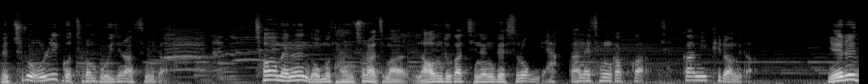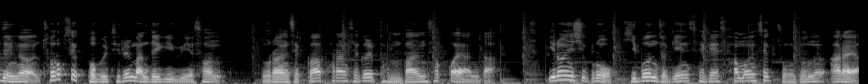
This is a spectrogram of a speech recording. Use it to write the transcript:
매출을 올릴 것처럼 보이진 않습니다. 처음에는 너무 단순하지만 라운드가 진행될수록 약간의 생각과 색감이 필요합니다. 예를 들면 초록색 버블티를 만들기 위해선 노란색과 파란색을 반반 섞어야 한다. 이런 식으로 기본적인 색의 3원색 정도는 알아야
